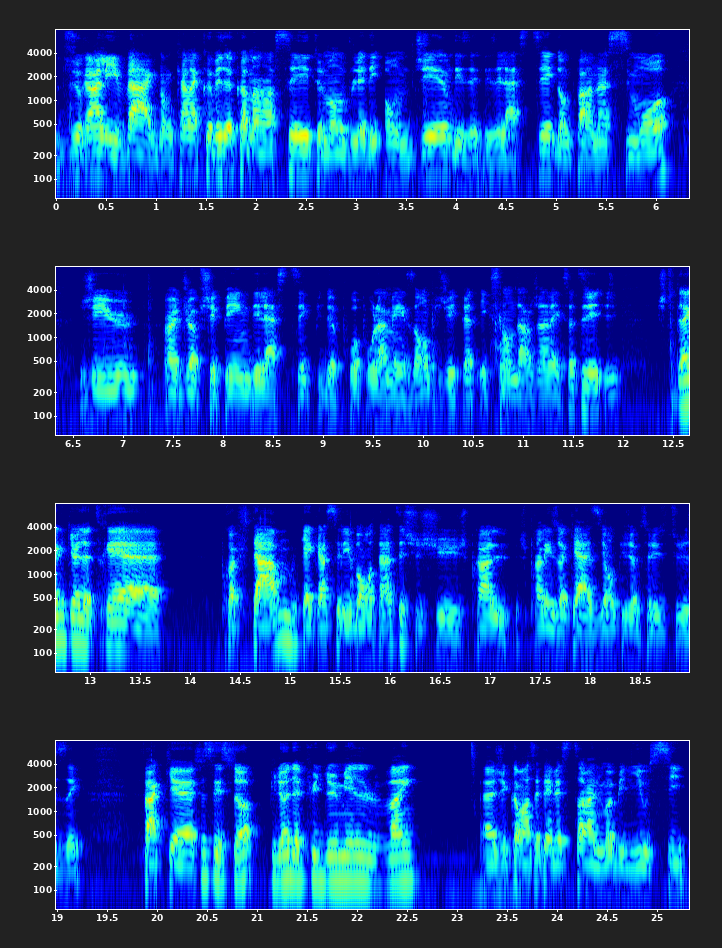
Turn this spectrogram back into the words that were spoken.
durant les vagues. Donc quand la COVID a commencé, tout le monde voulait des home gym, des, des élastiques. Donc pendant six mois, j'ai eu un dropshipping d'élastiques puis de poids pour la maison. Puis j'ai fait X nombre d'argent avec ça. Je suis tout le temps quelqu'un de très euh, profitable. Quand c'est les bons temps, je, prends, prends les occasions puis j'aime ça les utiliser. Fait que euh, ça, c'est ça. Puis là, depuis 2020, euh, j'ai commencé à être investisseur en immobilier aussi.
